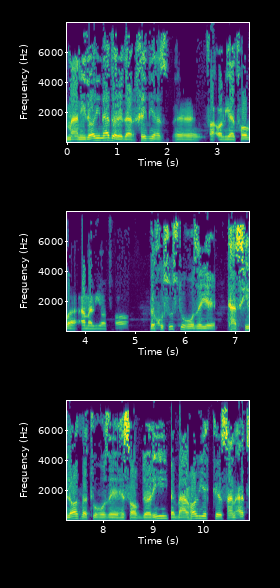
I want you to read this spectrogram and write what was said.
معنیداری نداره در خیلی از فعالیت ها و عملیات ها به خصوص تو حوزه تسهیلات و تو حوزه حسابداری به حال یک صنعت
